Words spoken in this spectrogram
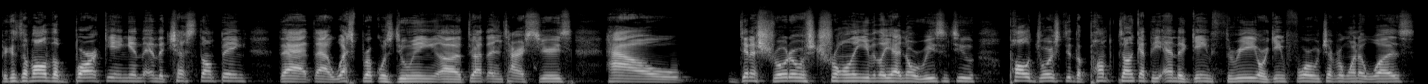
because of all the barking and, and the chest thumping that that Westbrook was doing uh, throughout that entire series. How Dennis Schroeder was trolling even though he had no reason to. Paul George did the pump dunk at the end of game three or game four, whichever one it was.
